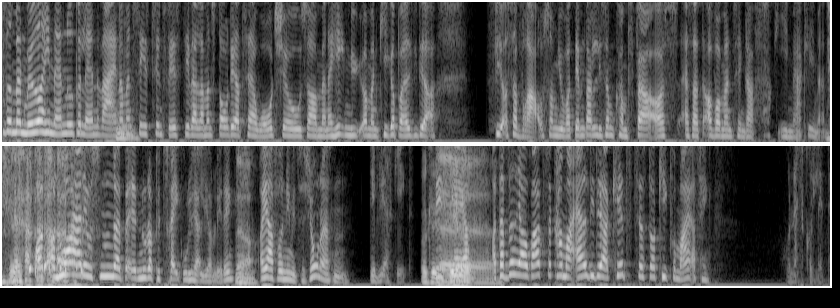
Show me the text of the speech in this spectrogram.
du ved, man møder hinanden ude på landevejen, mm. og man ses til en festival, og man står der til awardshows, og man er helt ny, og man kigger på alle de der 80'er vrag, som jo var dem, der ligesom kom før os, altså, og hvor man tænker, fuck, I er mærkelige, mand. og, og nu er det jo sådan, at nu er der P3-guld her lige om lidt, ikke? Ja. Og jeg har fået en invitation, og jeg er sådan, det bliver skægt. Okay. Det skal Ja, jeg. Og der ved jeg jo godt, så kommer alle de der kids til at stå og kigge på mig og tænke, hun er sgu lidt,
